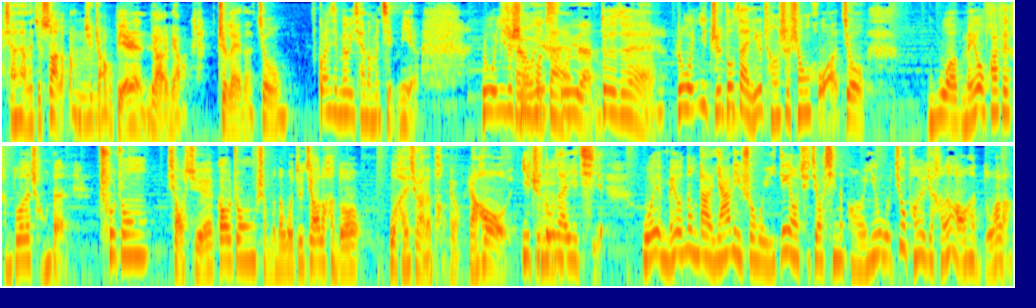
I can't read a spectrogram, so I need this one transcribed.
想想那就算了吧，你去找个别人聊一聊之类的，就关系没有以前那么紧密了。如果一直生活在，对对对，如果一直都在一个城市生活，就我没有花费很多的成本，初中。小学、高中什么的，我就交了很多我很喜欢的朋友，然后一直都在一起，我也没有那么大的压力，说我一定要去交新的朋友，因为我旧朋友就很好很多了，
